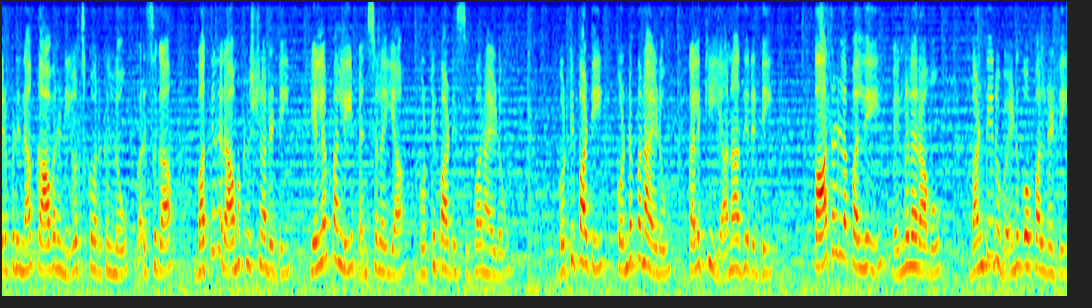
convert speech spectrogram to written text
ఏర్పడిన కావలి నియోజకవర్గంలో వరుసగా బత్తిన రామకృష్ణారెడ్డి ఎల్లంపల్లి పెంచలయ్య గొట్టిపాటి సుబ్బానాయుడు గొట్టిపాటి కొండపనాయుడు కలికి యానాదిరెడ్డి పాతళ్ళపల్లి వెంగళరావు వంటేరు వేణుగోపాల్ రెడ్డి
